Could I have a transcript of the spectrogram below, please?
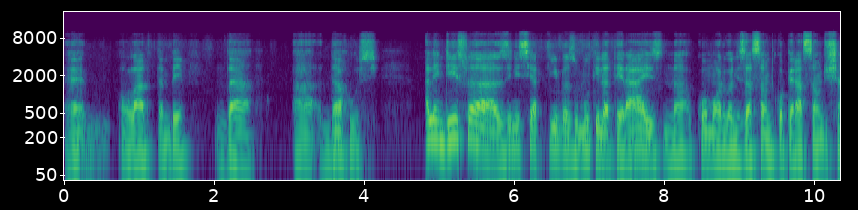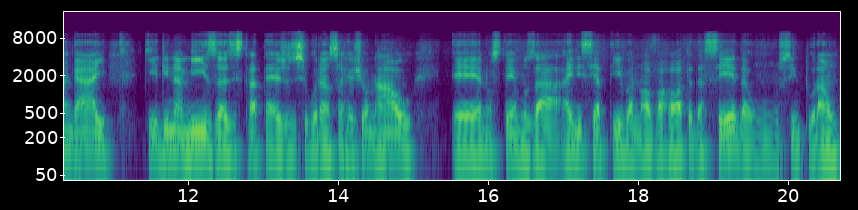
né, ao lado também da, da Rússia. Além disso, as iniciativas multilaterais, na, como a Organização de Cooperação de Xangai, que dinamiza as estratégias de segurança regional, é, nós temos a, a, iniciativa Nova Rota da Seda, um cinturão,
